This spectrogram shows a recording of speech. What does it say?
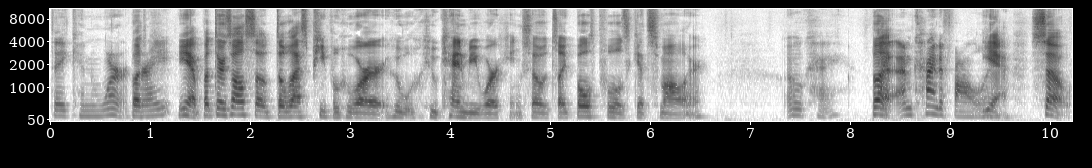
they can work, But right? yeah, but there's also the less people who are who who can be working. So it's like both pools get smaller. Okay. But I, I'm kind of following. Yeah. So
